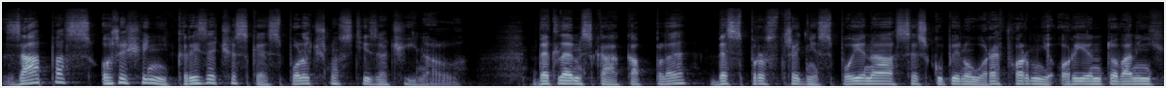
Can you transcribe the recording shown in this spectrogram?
Zápas o řešení krize české společnosti začínal. Betlémská kaple, bezprostředně spojená se skupinou reformně orientovaných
